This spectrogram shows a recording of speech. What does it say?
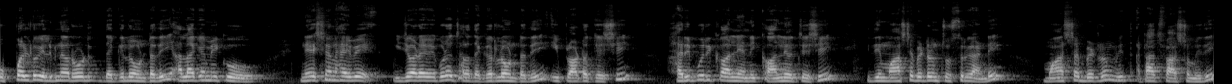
ఉప్పల్ టు ఎల్బినా రోడ్ దగ్గరలో ఉంటుంది. అలాగే మీకు నేషనల్ హైవే విజయవాడ హైవే కూడా చాలా దగ్గరలో ఉంటుంది. ఈ ప్లాట్ వచ్చేసి హరిపురి కాలనీ అని కాలనీ వచ్చేసి ఇది మాస్టర్ బెడ్రూమ్ చూస్తురుగా అండి master bedroom with attach washroom ఇది.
